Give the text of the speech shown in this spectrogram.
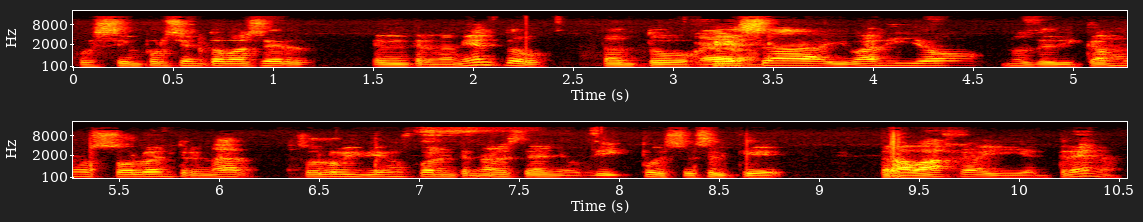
pues 100% va a ser el entrenamiento. Tanto Claro. Gesa, Iván y yo nos dedicamos solo a entrenar, solo vivimos para entrenar este año. Vic pues es el que trabaja y entrena,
